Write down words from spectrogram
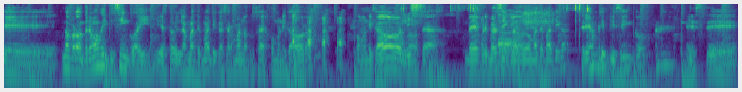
eh, no, perdón, tenemos 25 ahí. Y esto, las matemáticas, hermano, tú sabes, comunicador. comunicador, ¿no? O sea, de primer ciclo no matemáticas. Serían 25. Este,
